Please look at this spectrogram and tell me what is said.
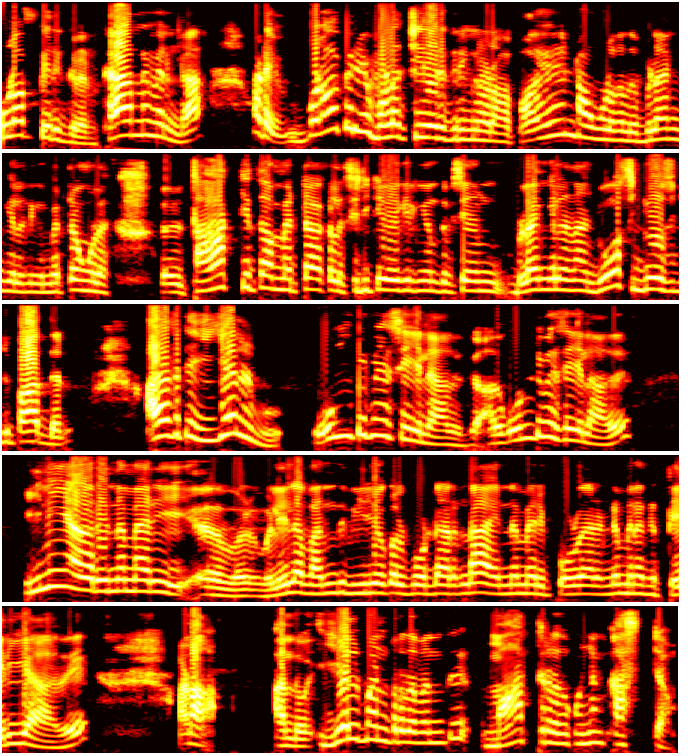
குழப்பி இருக்கிறேன். காரணம் என்னடா அடே இவ்வளோ பெரிய வளர்ச்சியில் இருக்கிறீங்களாடா பயன்டா உங்களுக்கு அந்த விலங்கையில் நீங்கள் மெட்டவங்களை தாக்கி தான் மெட்டாக்களை சிரிக்க வைக்கிறீங்க அந்த விஷயம்? விலங்கையில் நான் யோசிச்சு யோசிச்சு பார்த்தேன். அதை பற்றி இயல்பு ஒன்றுமே செய்யலாதுக்கு அது ஒன்றுமே செய்யலாது இனி அவர் இந்த மாதிரி வெளியில் வந்து வீடியோ கால் போட்டாருண்டா என்ன மாதிரி போடுவாருன்னு எனக்கு தெரியாது. ஆனால் அந்த இயல்புன்றதை வந்து மாத்துறது கொஞ்சம் கஷ்டம்.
